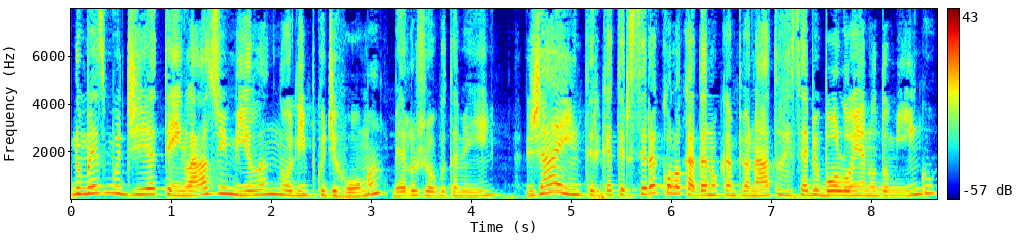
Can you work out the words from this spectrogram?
No mesmo dia tem Lazio e Milan no Olímpico de Roma. Belo jogo também, hein? Já a Inter, que é a terceira colocada no campeonato, recebe o Bolonha no domingo.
